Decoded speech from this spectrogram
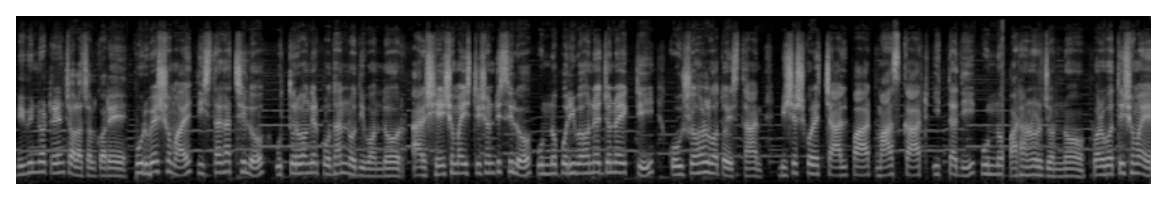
বিভিন্ন ট্রেন চলাচল করে। পূর্বের সময় তিস্তাঘাট ছিল উত্তরবঙ্গের প্রধান নদী বন্দর আর সেই সময় স্টেশনটি ছিল পণ্য পরিবহনের জন্য একটি কৌশলগত স্থান, বিশেষ করে চাল পাট, মাছ কাঠ ইত্যাদি পণ্য পাঠানোর জন্য। পরবর্তী সময়ে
